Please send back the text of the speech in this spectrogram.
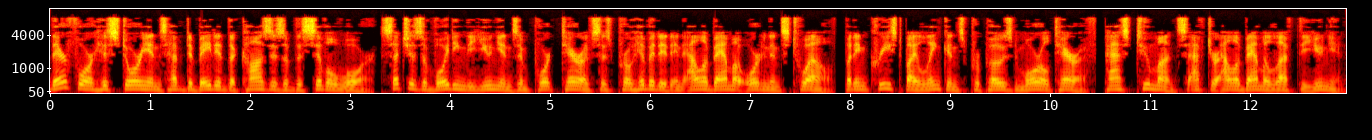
Therefore historians have debated the causes of the Civil War, such as avoiding the Union's import tariffs as prohibited in Alabama Ordinance 12, but increased by Lincoln's proposed Morrill tariff, passed two months after Alabama left the Union.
